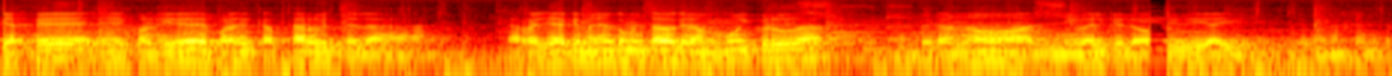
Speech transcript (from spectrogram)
Viajé eh, con la idea de poder captar, viste, la, realidad que me habían comentado que era muy cruda, pero no al nivel que lo viví ahí, con la gente.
